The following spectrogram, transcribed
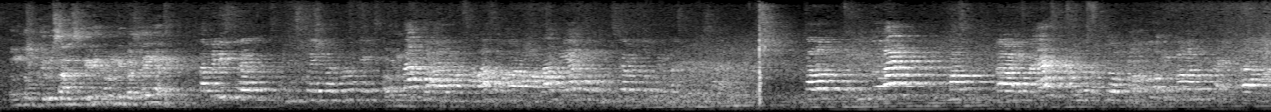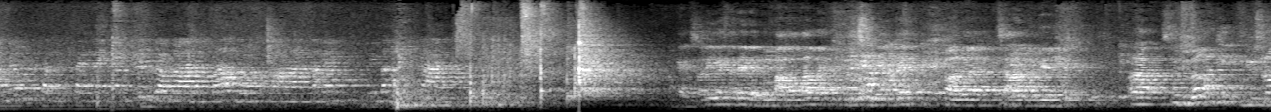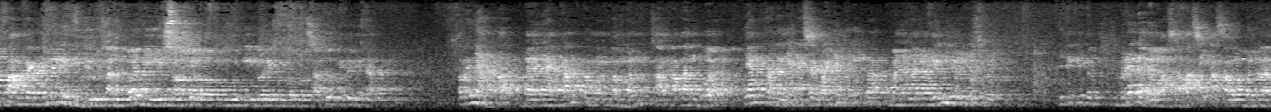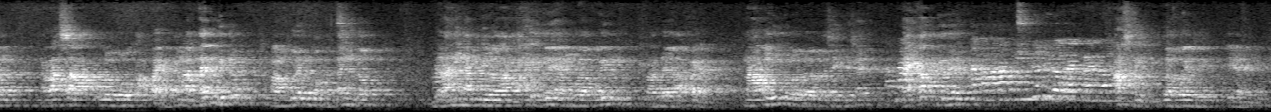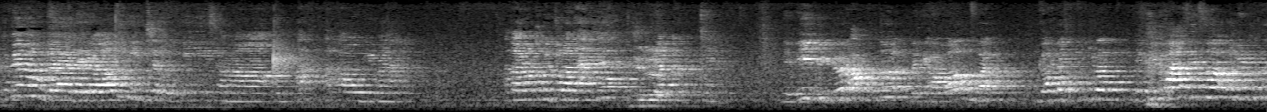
untuk jurusan sendiri perlu dibahas lagi tapi di dulu sih kita nggak ada masalah sama gue di sosiologi 2021 gitu kita ternyata banyakkan teman-teman catatan gue yang tadinya SMA-nya tuh IPA, banyak yang linjur justru. Jadi gitu, sebenarnya gak ada masalah sih asal lo beneran ngerasa lo apa ya kompeten gitu, mampu dan kompeten gitu. Berani ngambil langkah itu yang gue lakuin rada apa ya, nari kalau bahasa Inggrisnya, nekat gitu. Ya. Anak-anak linjur juga. Asli, gue lakuin sih. jadi jujur aku tuh dari awal nggak nggak ada pikiran jadi mahasiswa universitas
